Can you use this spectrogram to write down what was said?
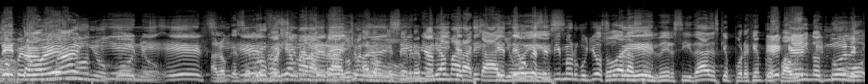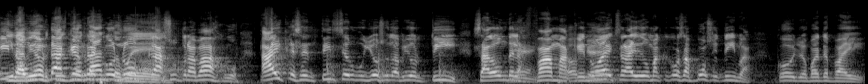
de pero él tamaño, no tiene, coño. él A lo que se él Maracayo, derecho Maracayo, a lo que se a refería mí que, te- que Maracayo tengo que sentirme orgulloso todas las de él. adversidades que, por ejemplo, Paulino tuvo y David Ortiz que reconozca su trabajo. Hay que sentirse orgulloso de David Ortiz, Salón de la Fama, que no ha extraído más que cosas positivas, coño, para este país.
